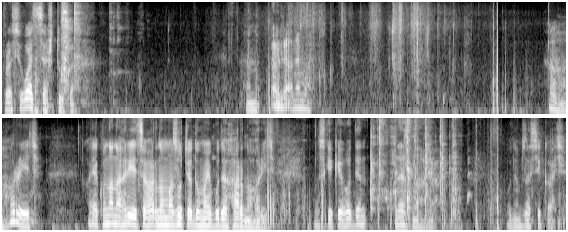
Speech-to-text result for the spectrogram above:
працювати ця штука. Ну, глянемо. Ага, горить. А як вона нагріється гарно мазут, я думаю, буде гарно горіти. Скільки годин, не знаю. Будемо засікати.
